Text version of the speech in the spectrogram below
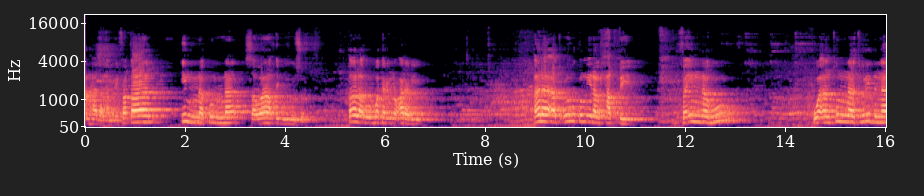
can hada alamri faqaal ina kuna sawaaxibu yuusuf qaala abu bakr ibnu carabi ana adcuukum ila alxaqi fainahu wa antuna turidna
